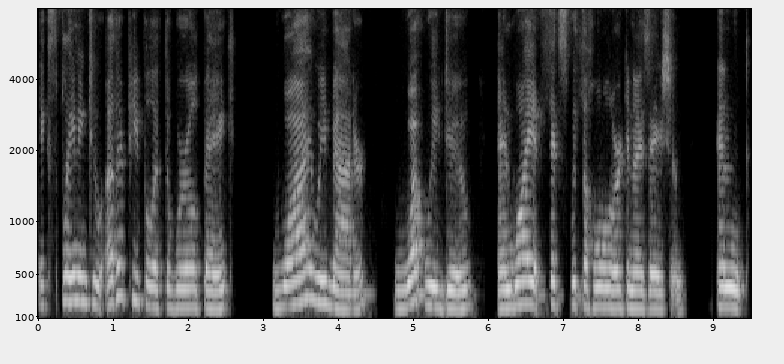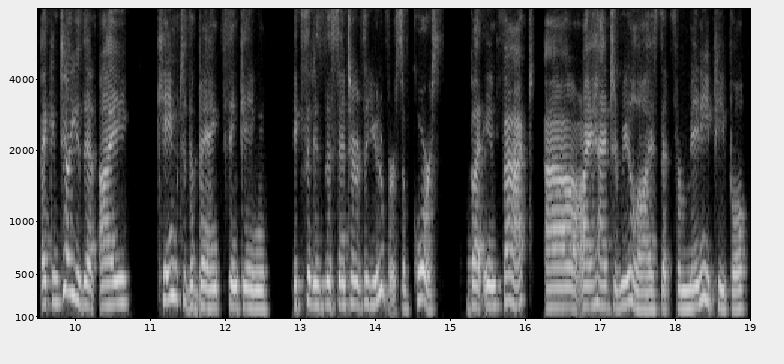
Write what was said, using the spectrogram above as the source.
explaining to other people at the World Bank why we matter, what we do, and why it fits with the whole organization. And I can tell you that I came to the bank thinking ICSID is the center of the universe, of course. But in fact, uh, I had to realize that for many people,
